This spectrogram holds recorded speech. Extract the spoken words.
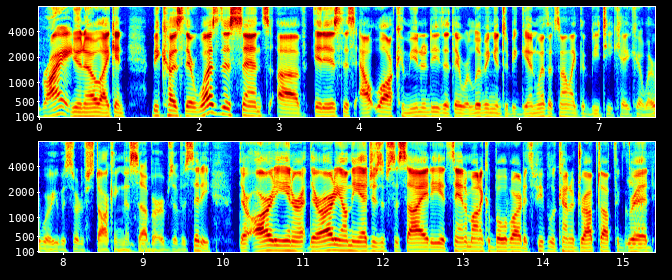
Right. You know, like and because there was this sense of it is this outlaw community that they were living in to begin with. It's not like the BTK killer where he was sort of stalking the suburbs of a city. They're already inter- they're already on the edges of society. It's Santa Monica Boulevard. It's people who kind of dropped off the grid.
